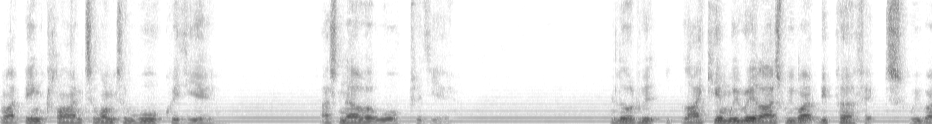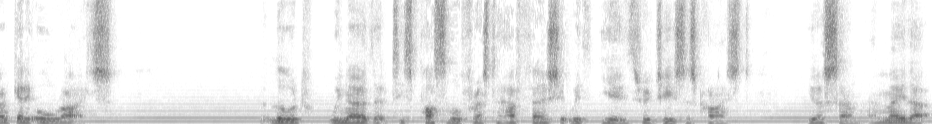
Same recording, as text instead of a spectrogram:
might be inclined to want to walk with you as Noah walked with you. Lord, we, like him, we realize we won't be perfect. We won't get it all right. But Lord, we know that it's possible for us to have fellowship with you through Jesus Christ, your Son. And may that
